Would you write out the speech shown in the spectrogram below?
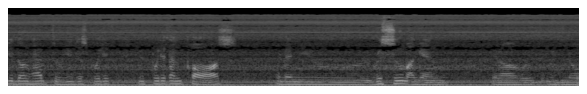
you don't have to. You just put it you put it on pause and then you resume again you know with, with no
